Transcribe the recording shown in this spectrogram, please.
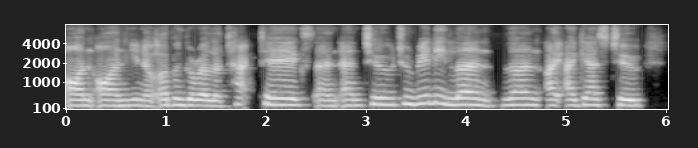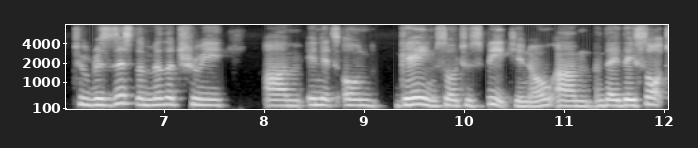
on on you know urban guerrilla tactics and and to to really learn learn I, I guess to to resist the military um, in its own game, so to speak, you know, um, and they, they sought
